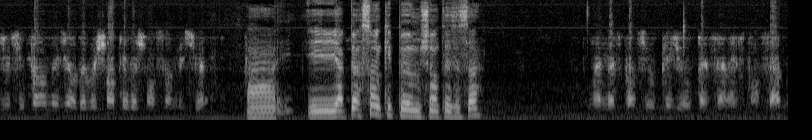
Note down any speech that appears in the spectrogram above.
Je ne suis pas en mesure de vous chanter la chanson, monsieur. Euh, Et il n'y a personne qui peut me chanter, c'est ça? Un instant, s'il vous plaît, je vous passe un responsable.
